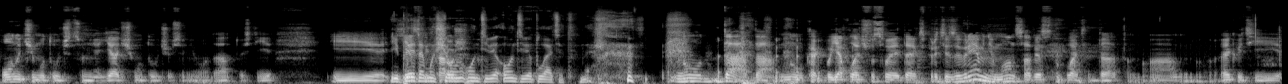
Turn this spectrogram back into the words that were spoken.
он чему-то учится у меня, я чему-то учусь у него, да. То есть, и, и, и при этом хороший... еще он, он, тебе, он тебе платит. Ну, да, да. Ну, как бы я плачу своей, да, экспертизой временем, он, соответственно, платит, да, там, а, equity и,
